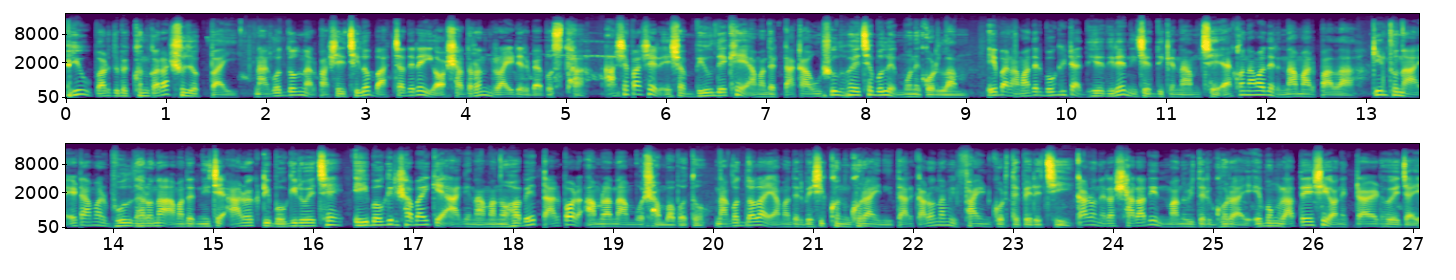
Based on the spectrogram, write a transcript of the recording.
ভিউ পর্যবেক্ষণ করার সুযোগ পাই। নাগরদোলনার পাশেই ছিল বাচ্চাদের এই অসাধারণ রাইডের ব্যবস্থা। আশেপাশের এসব ভিউ দেখে আমাদের টাকা উসুল হয়েছে বলে মনে করলাম। এবার আমাদের বগিটা ধীরে ধীরে নিচের দিকে নামছে। এখন আমাদের নামার পালা। কিন্তু না, এটা আমার ভুল ধারণা। আমাদের নিচে আরও একটি বগি রয়েছে। এই বগির সবাইকে আগে নামানো হবে তারপর আমরা নামবো সম্ভবত। নাগরদলায় আমাদের বেশিক্ষণ ঘোরায়নি তার কারণ আমি ফাইন করতে পেরেছি। কারণ এরা সারাদিন মানুষদের ঘোরায় এবং রাতে এসে অনেক টায়ার্ড হয়ে যায়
